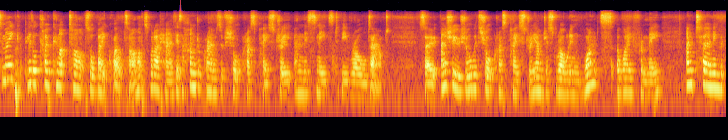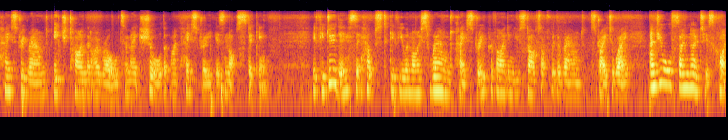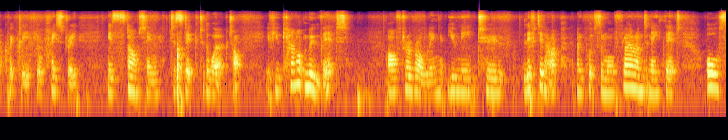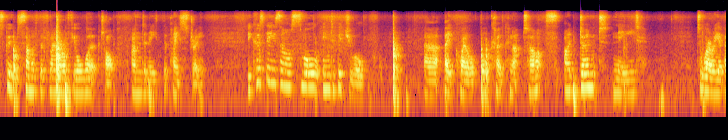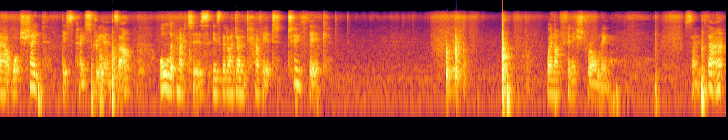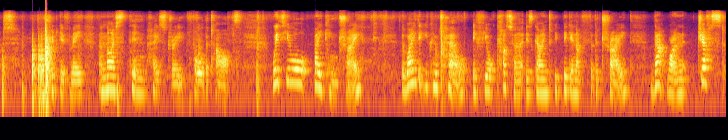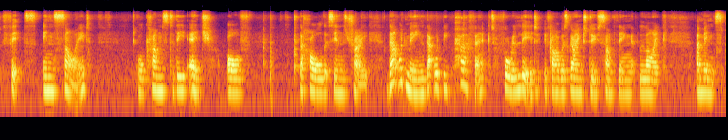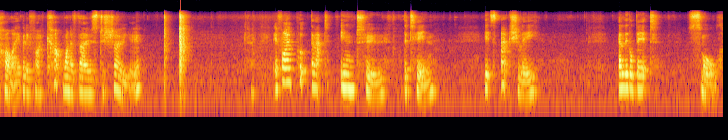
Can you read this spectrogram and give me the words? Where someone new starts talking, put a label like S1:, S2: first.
S1: To make little coconut tarts or bakewell tarts, what I have is 100 grams of short crust pastry and this needs to be rolled out. So as usual with short crust pastry, I'm just rolling once away from me and turning the pastry round each time that I roll to make sure that my pastry is not sticking. If you do this, it helps to give you a nice round pastry, providing you start off with a round straight away. And you also notice quite quickly if your pastry is starting to stick to the worktop. If you cannot move it after a rolling, you need to lift it up and put some more flour underneath it or scoop some of the flour off your worktop underneath the pastry. Because these are small individual uh, Bakewell or coconut tarts, I don't need to worry about what shape this pastry ends up. All that matters is that I don't have it too thick when I've finished rolling. So that should give me a nice thin pastry for the tarts. With your baking tray, the way that you can tell if your cutter is going to be big enough for the tray, that one just fits inside or comes to the edge of the hole that's in the tray. That would mean that would be perfect for a lid if I was going to do something like a mince pie. But if I cut one of those to show you, if I put that into the tin, it's actually a little bit small.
